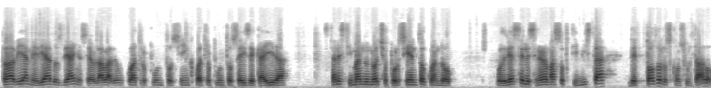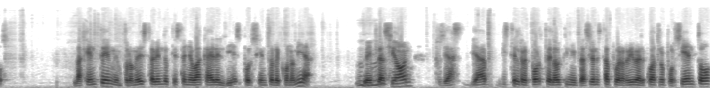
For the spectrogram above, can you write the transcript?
Todavía a mediados de año se hablaba de un 4.5, 4.6 de caída. Están estimando un 8% cuando podría ser el escenario más optimista de todos los consultados. La gente en promedio está viendo que este año va a caer el 10% de la economía. La inflación, pues ya, ya viste el reporte de la última inflación, está por arriba del 4%.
